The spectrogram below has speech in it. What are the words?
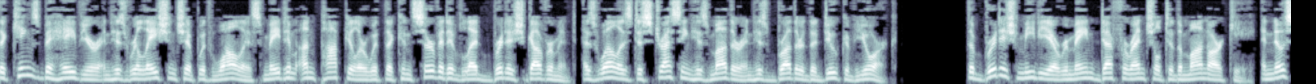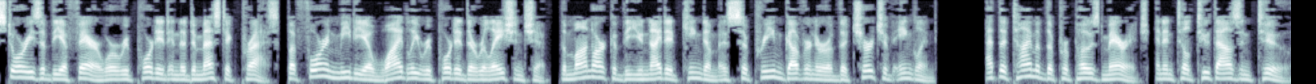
The king's behaviour and his relationship with Wallis made him unpopular with the conservative-led British government, as well as distressing his mother and his brother the Duke of York. The British media remained deferential to the monarchy, and no stories of the affair were reported in the domestic press, but foreign media widely reported their relationship. The monarch of the United Kingdom is Supreme Governor of the Church of England, at the time of the proposed marriage, and until 2002,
